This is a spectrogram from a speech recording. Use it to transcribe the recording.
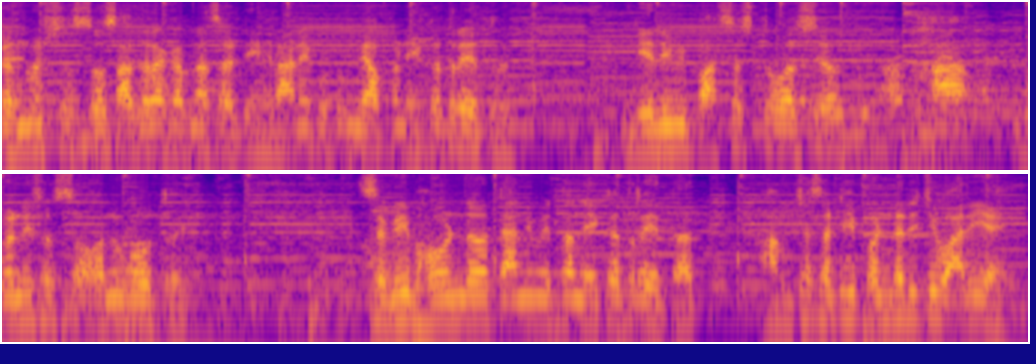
गणेशोत्सव साजरा करण्यासाठी राणे कुटुंबी आपण एकत्र येतोय. गेली मी पासष्ट वर्ष हा गणेशोत्सव अनुभवतोय. सगळी भावंड त्यानिमित्तानं एकत्र येतात. आमच्यासाठी पंढरीची वारी आहे.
